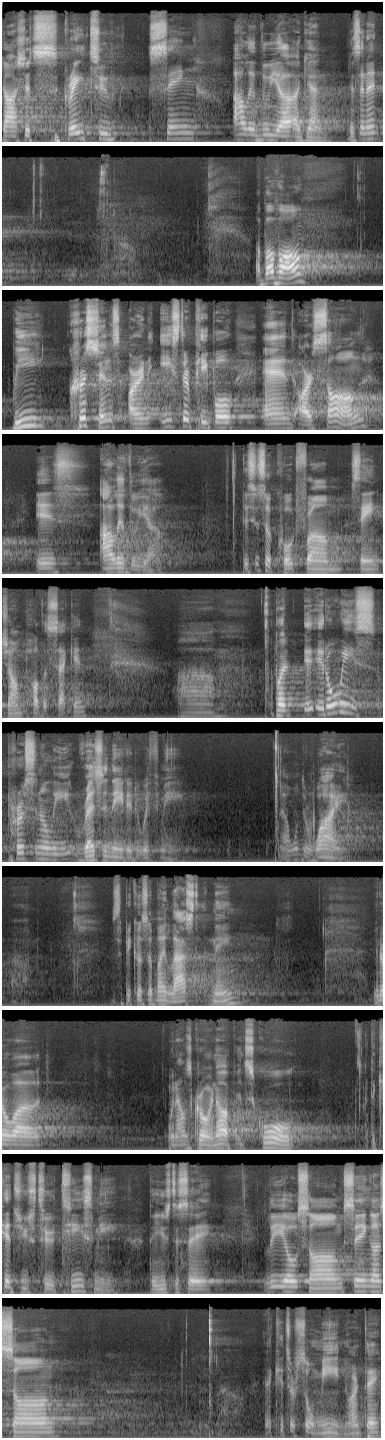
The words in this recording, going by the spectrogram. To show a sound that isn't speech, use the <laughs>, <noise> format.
Gosh, it's great to sing Alleluia again, isn't it? Above all, we Christians are an Easter people, and our song is Alleluia. This is a quote from St. John Paul II. Um, but it, it always personally resonated with me. I wonder why. Is it because of my last name? You know, uh, when I was growing up in school, the kids used to tease me. They used to say, Leo song, sing a song. Yeah, kids are so mean, aren't they?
